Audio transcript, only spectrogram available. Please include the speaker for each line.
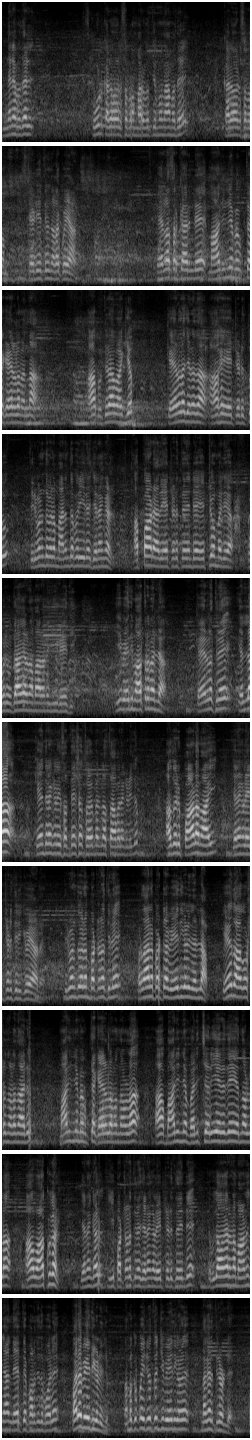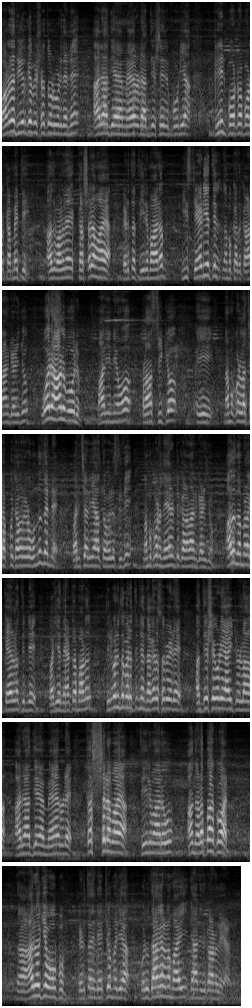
Speaker 1: ഇന്നലെ മുതൽ സ്കൂൾ കലോത്സവം അറുപത്തിമൂന്നാമത് കലോത്സവം സ്റ്റേഡിയത്തിൽ നടക്കുകയാണ്. കേരള സർക്കാരിന്റെ മാലിന്യമുക്ത കേരളം എന്ന ആ മുദ്രാവാക്യം കേരള ജനത ആകെ ഏറ്റെടുത്തു. തിരുവനന്തപുരം അനന്തപുരിയിലെ ജനങ്ങൾ അപ്പാടെ അത് ഏറ്റെടുത്തതിന്റെ ഏറ്റവും വലിയ ഒരു ഉദാഹരണമാണ് ഈ വേദി. ഈ വേദി മാത്രമല്ല കേരളത്തിലെ എല്ലാ കേന്ദ്രങ്ങളിലും തദ്ദേശ സ്വയംഭരണ സ്ഥാപനങ്ങളിലും അതൊരു പാഠമായി ജനങ്ങൾ ഏറ്റെടുത്തിരിക്കുകയാണ്. തിരുവനന്തപുരം പട്ടണത്തിലെ പ്രധാനപ്പെട്ട വേദികളിലെല്ലാം ഏത് ആഘോഷം നടന്നാലും മാലിന്യമുക്ത കേരളം എന്നുള്ള ആ മാലിന്യം വലിച്ചെറിയരുതേ എന്നുള്ള ആ വാക്കുകൾ ജനങ്ങൾ ഈ പട്ടണത്തിലെ ജനങ്ങൾ ഏറ്റെടുത്തതിന്റെ ഉദാഹരണമാണ് ഞാൻ നേരത്തെ പറഞ്ഞതുപോലെ പല വേദികളിലും. നമുക്കിപ്പോൾ ഇരുപത്തഞ്ച് വേദികൾ നഗരത്തിലുണ്ട്. വളരെ ദീർഘവീക്ഷണത്തോടുകൂടി തന്നെ ആരാധ്യായ മേയറുടെ അധ്യക്ഷതയിൽ കൂടിയ ഗ്രീൻ പ്രോട്ടോകോൾ കമ്മിറ്റി അത് വളരെ കർശനമായ എടുത്ത തീരുമാനം. ഈ സ്റ്റേഡിയത്തിൽ നമുക്കത് കാണാൻ കഴിഞ്ഞു. ഒരാൾ പോലും മാലിന്യമോ പ്ലാസ്റ്റിക്കോ ഈ നമുക്കുള്ള ചപ്പ് ചവറുകൾ ഒന്നും തന്നെ വലിച്ചെറിയാത്ത ഒരു സ്ഥിതി നമുക്കിവിടെ നേരിട്ട് കാണാൻ കഴിഞ്ഞു. അത് നമ്മുടെ കേരളത്തിന്റെ വലിയ നേട്ടമാണ്. തിരുവനന്തപുരത്തിന്റെ നഗരസഭയുടെ അധ്യക്ഷയോടെ ആയിട്ടുള്ള ആരാധ്യ മേയറുടെ കർശനമായ തീരുമാനവും അത് നടപ്പാക്കുവാൻ ആരോഗ്യ വകുപ്പും എടുത്തതിന്റെ ഏറ്റവും വലിയ ഒരു ഉദാഹരണമായി ഞാനിത് കാണുകയാണ്.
